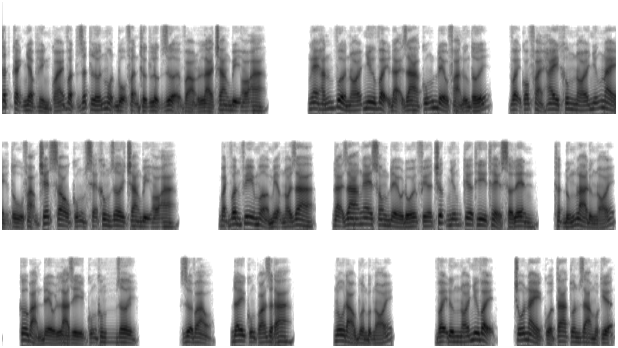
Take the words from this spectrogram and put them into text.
tất cạnh nhập hình quái vật rất lớn một bộ phận thực lực dựa vào là trang bị ho a. Nghe hắn vừa nói như vậy đại gia cũng đều phản ứng tới, vậy có phải hay không nói những này tù phạm chết sau cũng sẽ không rơi trang bị ho a? Bạch vân phi mở miệng nói ra, đại gia nghe xong đều đối phía trước những kia thi thể sờ lên, thật đúng là đừng nói, cơ bản đều là gì cũng không rơi. Dựa vào, đây cũng quá giật a. Nô đào buồn bực nói, vậy đừng nói như vậy, chỗ này của ta tuân ra một kiện.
